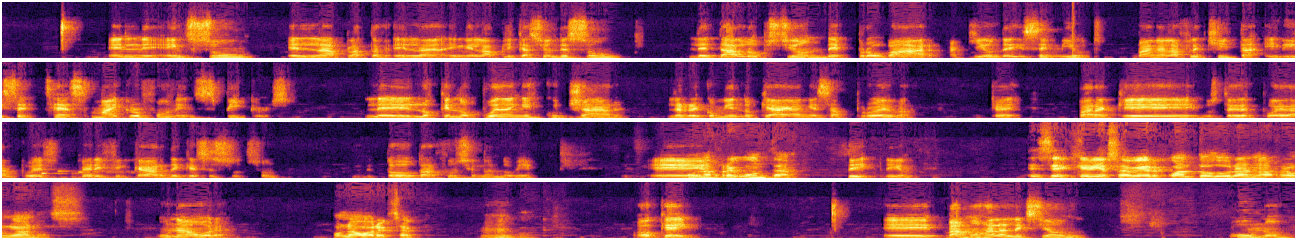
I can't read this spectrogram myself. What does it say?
en, en Zoom, en la, plata, en, la, en la aplicación de Zoom, les da la opción de probar. Aquí donde dice mute, van a la flechita y dice test microphone and speakers. Le, los que no puedan escuchar, les recomiendo que hagan esa prueba, ¿ok? Para que ustedes puedan, pues, verificar de que se, son, todo está funcionando bien. Eh, Una pregunta. Sí, dígame. Ese, quería saber cuánto duran las reuniones. Una hora. Una hora, exacto. Uh -huh. Ok. Eh, vamos a la lección 1.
